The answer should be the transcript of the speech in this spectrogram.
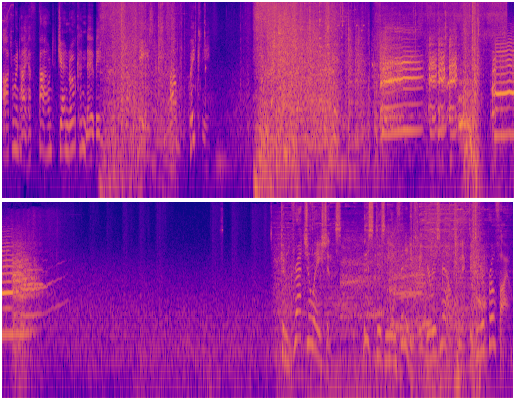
Artu and I have found General Kenobi. Now, please, come quickly. Congratulations! This Disney Infinity figure is now connected to your profile.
